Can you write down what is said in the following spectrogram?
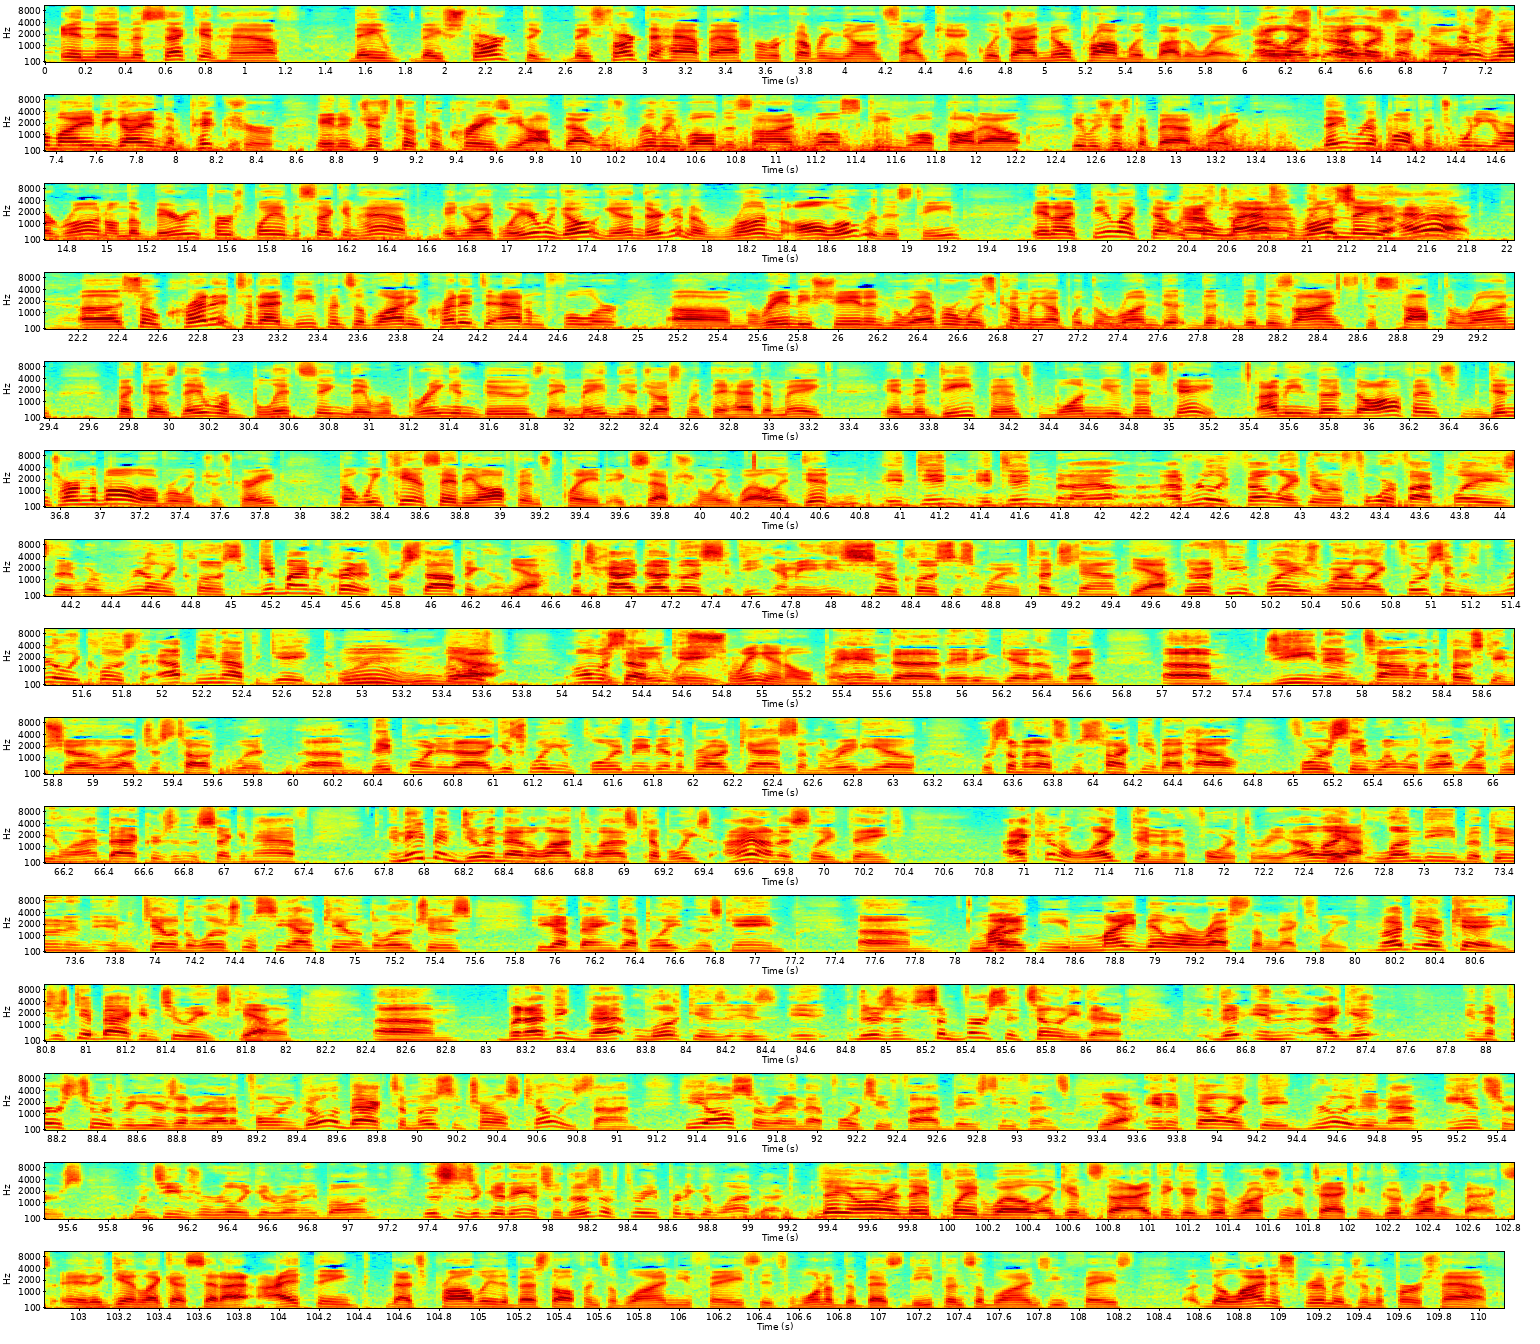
and then the second half. They, they start the they start the half after recovering the onside kick, which I had no problem with, by the way. I It I it liked was- that call. There was no Miami guy in the picture, and it just took a crazy hop. That was really well designed, well schemed, well thought out. It was just a bad break. They rip off a 20 yard run on the very first play of the second half, and you're like, well, here we go again. They're going to run all over this team. And I feel like that was the last that, run they had. Uh, so credit to that defensive line and credit to Adam Fuller, um, Randy Shannon, whoever was coming up with the run, the, the designs to stop the run, because they were blitzing, they were bringing dudes, they made the adjustment they had to make, and the defense won you this game. I mean, the, the offense didn't turn the ball over, which was great, but we can't say the offense played exceptionally well. It didn't. It didn't. It didn't. But I, I really felt like there were four or five plays that were really close. Give Miami credit for stopping them. Yeah. But Ja'Khi Douglas, if he, I mean, he's so close to scoring a touchdown. Yeah. There were a few plays where like Florida State was really close to out being out the gate. Corey. Mm, yeah. Almost, almost The out gate the was gate. swinging open. and uh, they didn't get him. But um, Gene and Tom on the postgame show, who I just talked with, um, they pointed out. I guess William Floyd, maybe on the broadcast, on the radio, or someone else was talking about how Florida State went with a lot more three linebackers in the second half, and they've been doing that a lot the last couple weeks. I honestly think. I kind of like them in a 4 3. I like Yeah. Lundy, Bethune, and, and Kalen DeLoach. We'll see how Kalen DeLoach is. He got banged up late in this game. Um, Might, you might be able to arrest them next week. might be okay. Just get back in two weeks, Yeah. Um, but I think that look is is, is there's a, some versatility there. There- In I get in the first two or three years under Adam Fuller, and going back to most of Charles Kelly's time, he also ran that four-two-five base defense. Yeah. and it felt like they really didn't have answers when teams were really good at running the ball. And this is a good answer. Those are three pretty good linebackers. They are, and they played well against, uh, I think, a good rushing attack and good running backs. And again, like I said, I, I think that's probably the best offensive line you faced. It's one of the best defensive lines you faced. Uh, The line of scrimmage in the first half,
